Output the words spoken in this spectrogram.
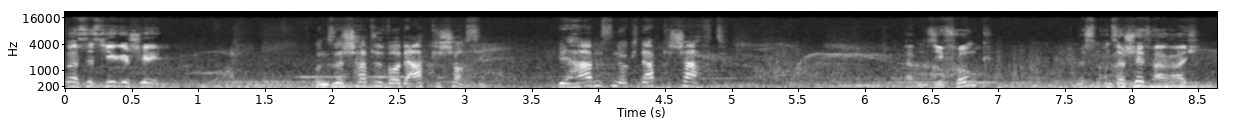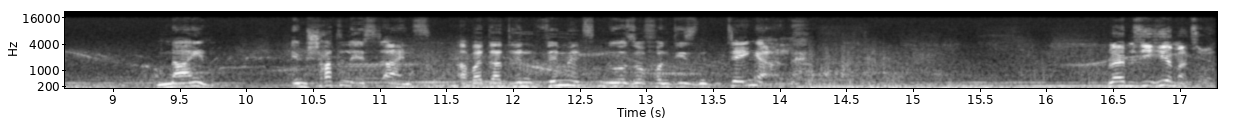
Was ist hier geschehen? Unser Shuttle wurde abgeschossen. Wir haben es nur knapp geschafft. Haben Sie Funk? Wir müssen unser Schiff erreichen. Nein. Im Shuttle ist eins, aber da drin wimmelt's nur so von diesen Dingern. Bleiben Sie hier, Manson.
